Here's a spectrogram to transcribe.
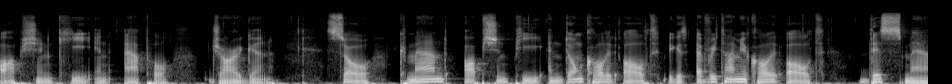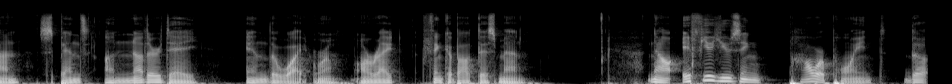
Option key in Apple jargon. So Command Option P, and don't call it Alt because every time you call it Alt, this man spends another day in the White Room. All right, think about this man. Now, if you're using PowerPoint, the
